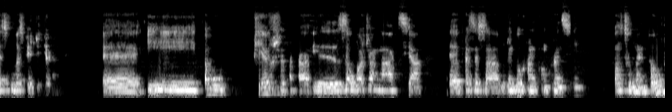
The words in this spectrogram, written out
z ubezpieczycielem. I to był pierwsza taka zauważalna akcja prezesa Urzędu Ochrony Konkurencji i Konsumentów.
